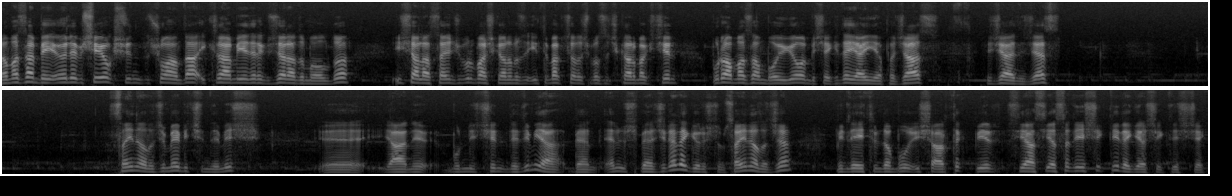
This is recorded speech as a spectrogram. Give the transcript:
Ramazan Bey öyle bir şey yok. Şimdi şu anda ikramiyelere güzel adım oldu. İnşallah Sayın Cumhurbaşkanımızın intibak çalışması çıkarmak için bu Ramazan boyu yoğun bir şekilde yayın yapacağız. Rica edeceğiz. Sayın Alıcı MEB için demiş. Ee, yani bunun için dedim ya ben en üst mercilerle görüştüm. Sayın Alıcı Milli Eğitim'de bu iş artık bir siyasi yasa değişikliğiyle gerçekleşecek.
